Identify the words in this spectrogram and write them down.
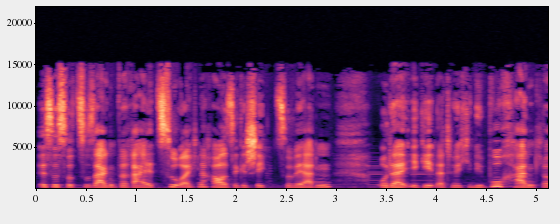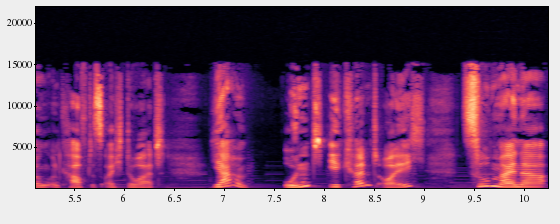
ist es sozusagen bereit, zu euch nach Hause geschickt zu werden. Oder ihr geht natürlich in die Buchhandlung und kauft es euch dort. Ja, und ihr könnt euch zu meiner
